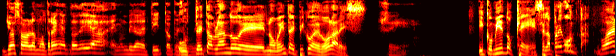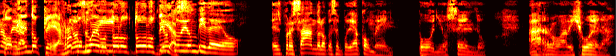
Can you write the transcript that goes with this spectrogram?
Yo solo le mostré en estos días en un video de TikTok. Que Usted está hablando de noventa y pico de dólares. Sí. ¿Y comiendo qué? Esa es la pregunta. Bueno, ¿Comiendo qué? ¿Arroz con huevo todos, todos los días? Yo subí un video expresando lo que se podía comer. Pollo, cerdo, arroz, habichuela,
